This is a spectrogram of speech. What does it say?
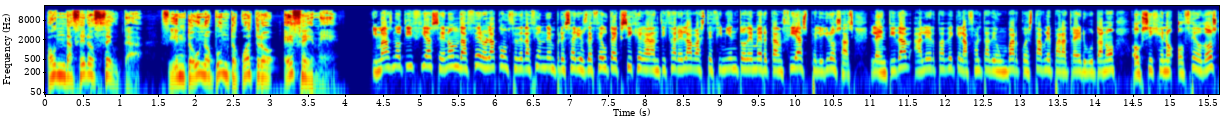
Onda Cero Ceuta, 101.4 FM. Y más noticias en Onda Cero. La Confederación de Empresarios de Ceuta exige garantizar el abastecimiento de mercancías peligrosas. La entidad alerta de que la falta de un barco estable para traer butano, oxígeno o CO2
